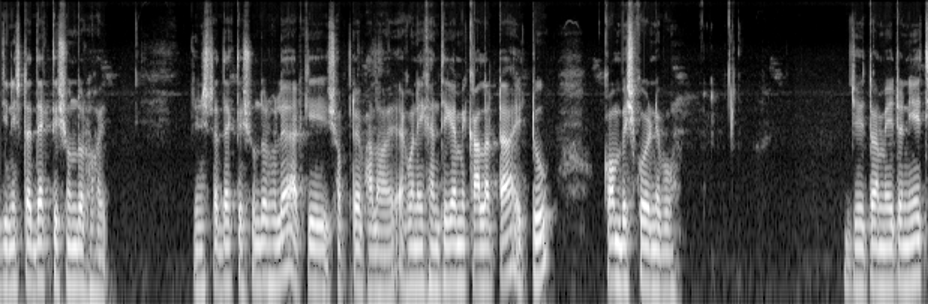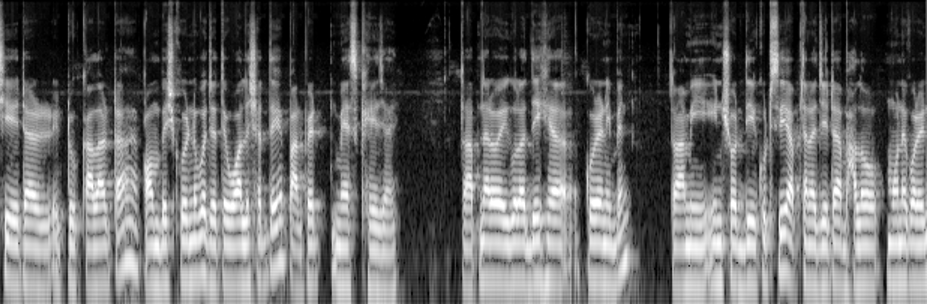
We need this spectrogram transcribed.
জিনিসটা দেখতে সুন্দর হয়। জিনিসটা দেখতে সুন্দর হলে আর কি সবটাই ভালো হয়। এখন এখান থেকে আমি কালারটা একটু কম বেশ করে নেব। যেহেতু আমি এটা নিয়েছি, এটার একটু কালারটা কম বেশ করে নেব যাতে ওয়ালের সাথে পারফেক্ট ম্যাচ খেয়ে যায়। তো আপনারাও এইগুলো দেখে করে নেবেন। তো আমি ইনশর্ট দিয়ে করছি। আপনারা যেটা ভালো মনে করেন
